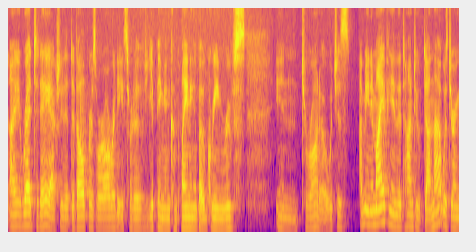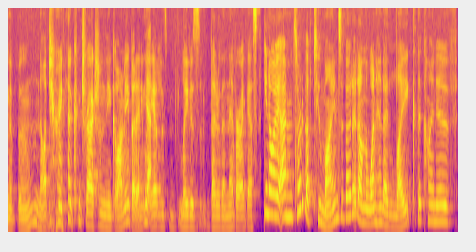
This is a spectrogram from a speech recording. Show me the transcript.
I read today actually that developers were already sort of yipping and complaining about green roofs in Toronto, which is, I mean, in my opinion, the time to have done that was during the boom, not during a contraction in the economy. But anyway, Yeah. at least late is better than never, I guess. You know, I, I'm sort of of two minds about it. On the one hand, I like the kind of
